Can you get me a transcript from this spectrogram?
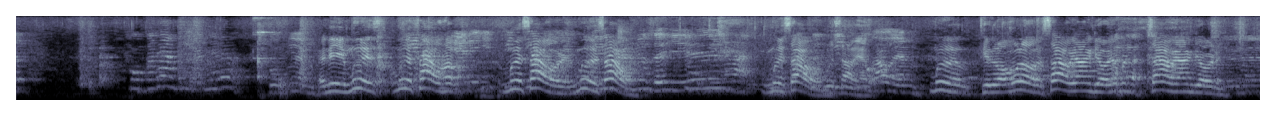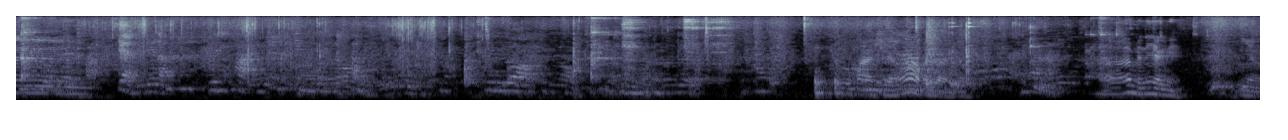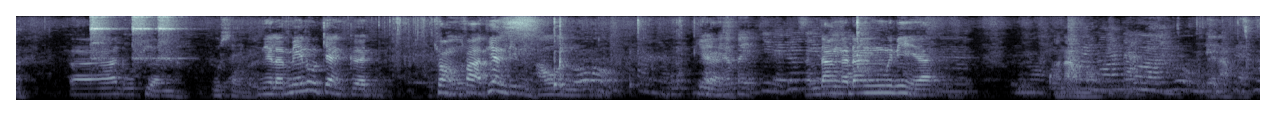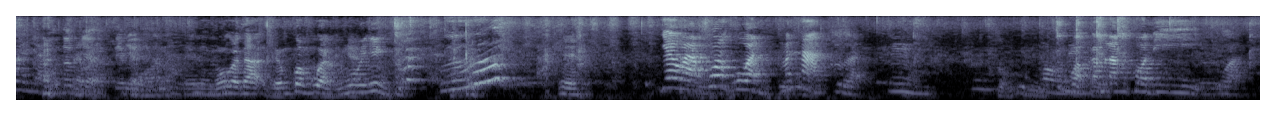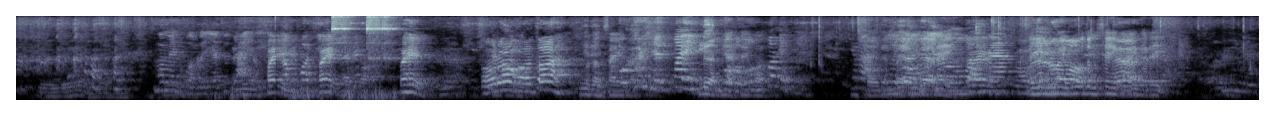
ถูกมาทางเพียนนะเด้ออันนี้มือมือเศร้าครับ มือเศร้านี่มือเศร้า มือเศร้ามือเศร้ายังมือถือรองของเราเศร้าอย่างเดียวมันเศร้าอย่างเดียวนี่แก่ดีล่ะคุณผ่าน มาเขียงมาไปไหนอ่าเป็นนี่ยังนี่ยังอะอ่าดูเสียงอูใส่นี่แหละเมนูแกงเกิดช่องฟ้าเพียงดินเอาเพี้ยนไปดังก็ดังมื้อนี้อะเอาน้ำมาเดี๋ยวน้ำนี่หมูกระทะเสริมความอ้วนหมูยิ่งนี่อย่าว่าพวกอ้วนมันหนาเกลือ ดบวกกำลังพอดีบวกมันเป็นบวกระยะสุดท้ายไฟไฟไฟเอาดอกเอาตัวนี่เด็กใส่เห็นไฟเลือดไฟเลื่อนเลื่อนได้ใส่น้อยบ่ต้องใส่หลายก็ได้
